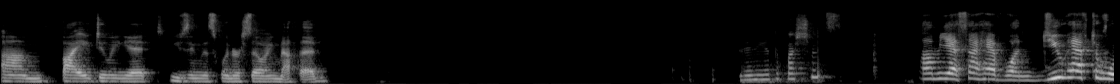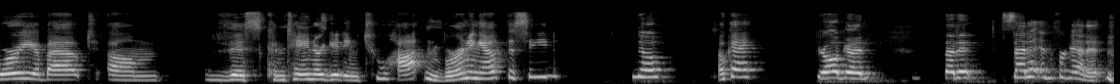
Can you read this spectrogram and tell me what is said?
um, by doing it using this winter sowing method. Any other questions? Um, yes, I have one. Do you have to worry about um, this container getting too hot and burning out the seed? No. Okay. You're all good. Set it, set it and forget it.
